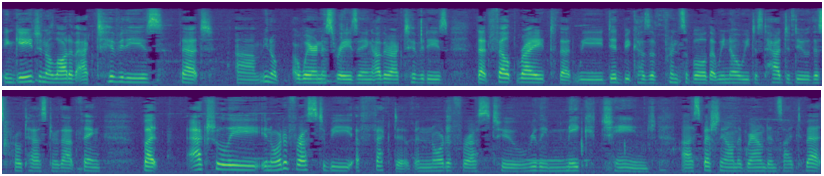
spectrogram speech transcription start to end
engaged in a lot of activities that, um, you know, awareness raising, other activities that felt right, that we did because of principle, that we know we just had to do this protest or that thing. But actually, in order for us to be effective, in order for us to really make change, uh, especially on the ground inside Tibet,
